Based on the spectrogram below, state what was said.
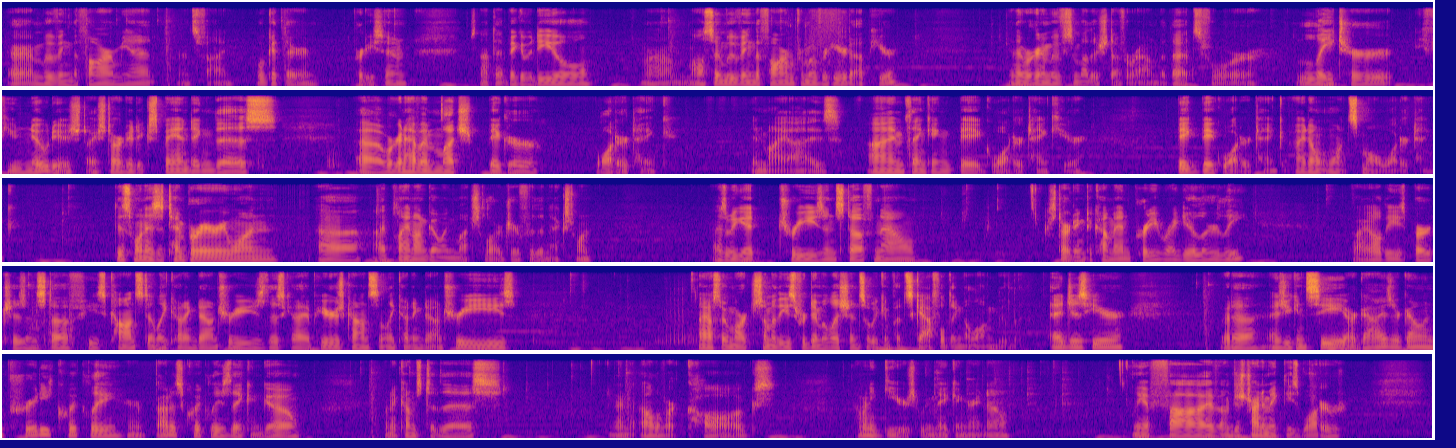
or moving the farm yet. That's fine. We'll get there pretty soon. It's not that big of a deal. Um, also moving the farm from over here to up here. And then we're going to move some other stuff around, but that's for later. If you noticed, I started expanding this. Uh, we're going to have a much bigger water tank in my eyes. I'm thinking big water tank here. Big, big water tank. I don't want small water tank. This one is a temporary one. Uh, I plan on going much larger for the next one. As we get trees and stuff now starting to come in pretty regularly by all these birches and stuff. He's constantly cutting down trees. This guy up here is constantly cutting down trees. I also marked some of these for demolition so we can put scaffolding along the edges here. But uh, as you can see, our guys are going pretty quickly, or about as quickly as they can go when it comes to this. And all of our cogs. How many gears are we making right now? We have five. I'm just trying to make these water...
